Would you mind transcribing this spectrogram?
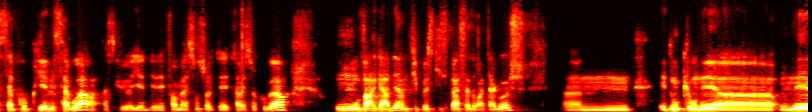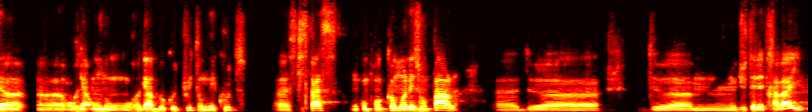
s'approprier le savoir, parce qu'il y a des formations sur le télétravail sur Cooper on va regarder un petit peu ce qui se passe à droite à gauche. et donc, on, est, on, est, on, regarde, beaucoup de tweets, on écoute ce qui se passe, on comprend comment les gens parlent du télétravail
